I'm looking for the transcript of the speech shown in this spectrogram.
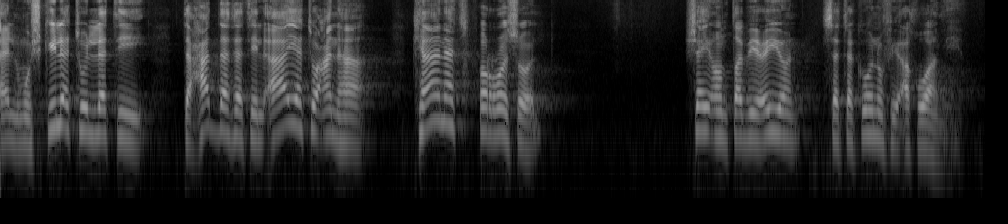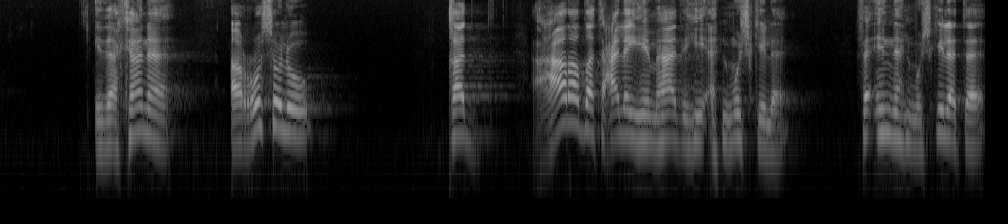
المشكلة التي تحدثت الآية عنها كانت في الرسل. شيء طبيعي ستكون في أقوامهم. إذا كان الرسل قد عرضت عليهم هذه المشكلة فإن المشكلة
